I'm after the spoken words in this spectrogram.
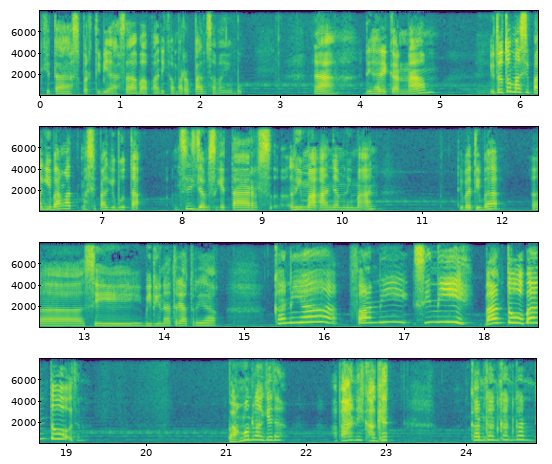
kita seperti biasa bapak di kamar depan sama ibu. Nah di hari ke-6 itu tuh masih pagi banget masih pagi buta. Sih jam sekitar limaan jam limaan. Tiba-tiba uh, si Bidina teriak-teriak Kania Fani sini bantu bantu bangunlah kita. Apa nih kaget? Kan kan kan kan.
